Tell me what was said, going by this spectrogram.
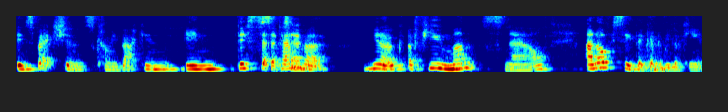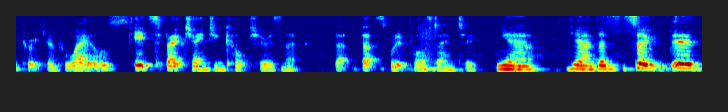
inspections coming back in in this September. September. You know, a few months now, and obviously they're going to be looking at curriculum for Wales. It's about changing culture, isn't it? That that's what it falls down to. Yeah, yeah. There's, so the,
